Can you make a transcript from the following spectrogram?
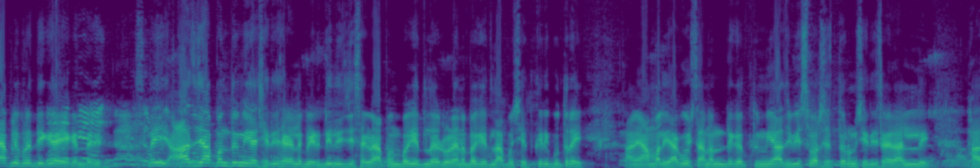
आपली प्रतिक्रिया आहे एकंदरीत? नाही आज जे आपण तुम्ही या शेती शाळेला भेट दिली जे सगळं आपण बघितलं डोळ्यानं बघितलं आपण शेतकरी पुत्र आहे. आणि आम्हाला या गोष्टी आनंद आहे का? तुम्ही आज वीस वर्ष तरुण शेती शाळेला आलेले हा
